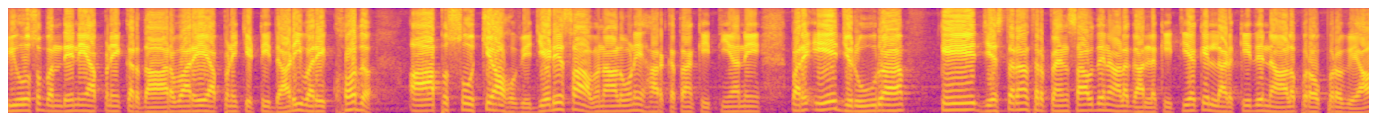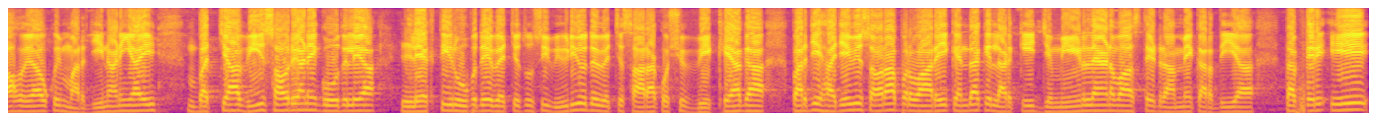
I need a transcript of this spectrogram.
ਵੀ ਉਸ ਬੰਦੇ ਨੇ ਆਪਣੇ ਕਿਰਦਾਰ ਬਾਰੇ, ਆਪਣੇ ਚਿੱਟੀ ਦਾੜੀ ਬਾਰੇ ਖੁਦ ਆਪ ਸੋਚਿਆ ਹੋਵੇ। ਜਿਹੜੇ ਹਿਸਾਬ ਨਾਲ ਉਹਨੇ ਹਰਕਤਾਂ ਕੀਤੀਆਂ ਨੇ, ਪਰ ਇਹ ਜ਼ਰੂਰ ਆ ਕਿ ਜਿਸ ਤਰ੍ਹਾਂ ਸਰਪੰਚ ਸਾਹਿਬ ਦੇ ਨਾਲ ਗੱਲ ਕੀਤੀ ਹੈ ਕਿ ਲੜਕੀ ਦੇ ਨਾਲ ਪ੍ਰੋਪਰ ਵਿਆਹ ਹੋਇਆ, ਉਹ ਕੋਈ ਮਰਜ਼ੀ ਨਾਲ ਨਹੀਂ ਆਈ। ਬੱਚਾ ਵੀ ਸਹੁਰਿਆਂ ਨੇ ਗੋਦ ਲਿਆ। ਲਿਖਤੀ ਰੂਪ ਦੇ ਵਿੱਚ ਤੁਸੀਂ ਵੀਡੀਓ ਦੇ ਵਿੱਚ ਸਾਰਾ ਕੁਝ ਵੇਖਿਆਗਾ। ਪਰ ਜੇ ਹਜੇ ਵੀ ਸਹੁਰਾ ਪਰਿਵਾਰ ਇਹ ਕਹਿੰਦਾ ਕਿ ਲੜਕੀ ਜ਼ਮੀਨ ਲੈਣ ਵਾਸਤੇ ਡਰਾਮੇ ਕਰਦੀ ਆ, ਤਾਂ ਫਿਰ ਇਹ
